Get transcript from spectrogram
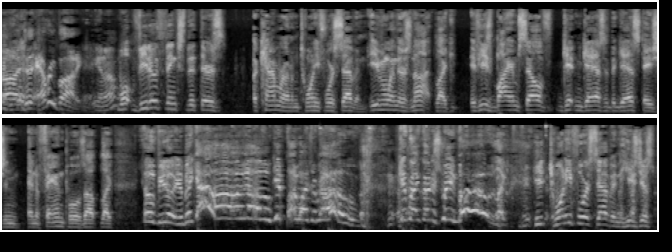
uh, to everybody. You know, Well, Vito thinks that there's a camera on him 24 7, even when there's not. Like, if he's by himself getting gas at the gas station and a fan pulls up, like, yo, Vito, you'll be like, oh, no, get Budweiser, no! Get right across the street, boo! Like, he 24 7, he's just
